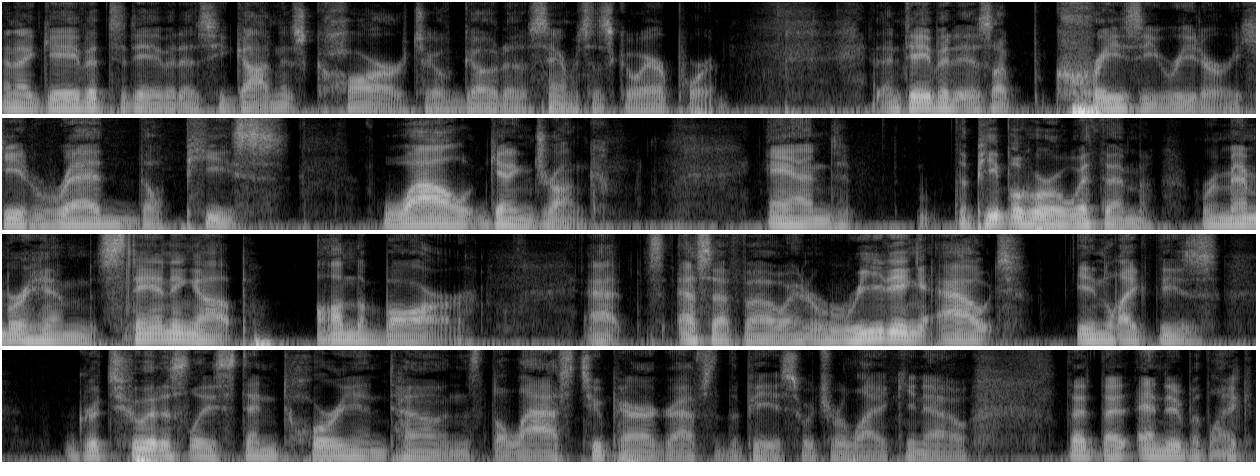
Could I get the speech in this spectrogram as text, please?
And I gave it to David as he got in his car to go to San Francisco airport. And David is a crazy reader. He had read the piece while getting drunk. And the people who were with him remember him standing up on the bar at SFO and reading out in like these gratuitously stentorian tones the last two paragraphs of the piece, which were like, you know, that, that ended with like,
